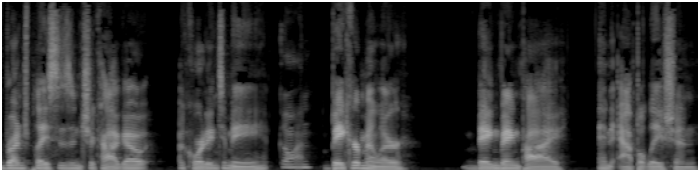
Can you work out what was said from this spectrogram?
brunch places in Chicago, according to me, Go on. Baker Miller, Bang Bang Pie, and Appalachian.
